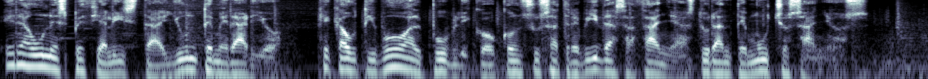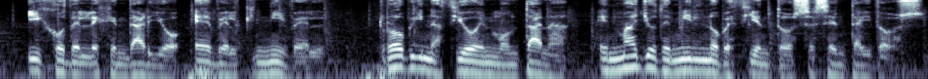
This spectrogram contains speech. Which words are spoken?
era un especialista y un temerario que cautivó al público con sus atrevidas hazañas durante muchos años. Hijo del legendario Evel Knievel, Robbie nació en Montana en mayo de 1962.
